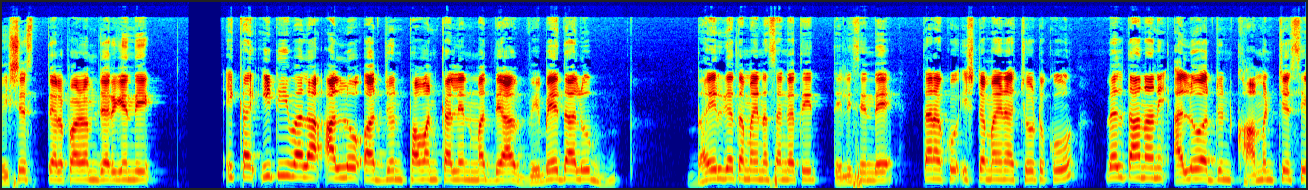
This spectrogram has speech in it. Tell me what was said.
విషెస్ తెలపడం జరిగింది. ఇక ఇటీవల అల్లు అర్జున్ పవన్ కళ్యాణ్ మధ్య విభేదాలు బహిర్గతమైన సంగతి తెలిసిందే. తనకు ఇష్టమైన చోటుకు వెళ్తానని అల్లు అర్జున్ కామెంట్ చేసి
